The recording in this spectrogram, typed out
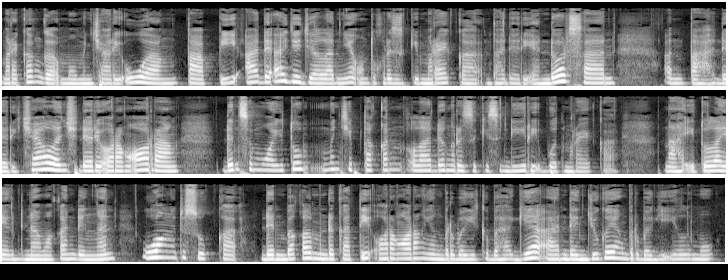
mereka nggak mau mencari uang, tapi ada aja jalannya untuk rezeki mereka. Entah dari endorsan, entah dari challenge dari orang-orang. Dan semua itu menciptakan ladang rezeki sendiri buat mereka. Nah itulah yang dinamakan dengan uang itu suka dan bakal mendekati orang-orang yang berbagi kebahagiaan dan juga yang berbagi ilmu.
